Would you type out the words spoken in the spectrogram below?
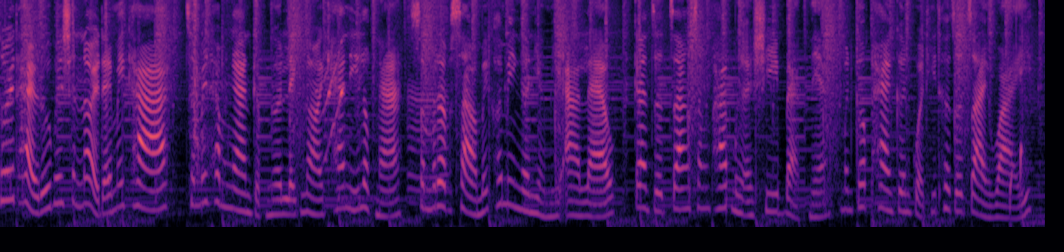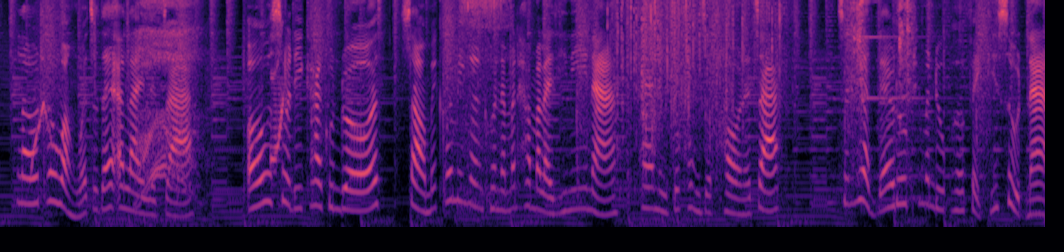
ช่วยถ่ายรูปให้ฉันหน่อยได้ไหมคะ ฉันไม่ทำงานกับเงินเล็กน้อยแค่นี้หรอกนะสำหรับสาวไม่ค่อยมีเงินอย่างมีอาแล้ว การจะจ้างช่างภาพมืออาชีพแบบเนี้ย มันก็แพงเกินกว่าที่เธอจะจ่ายไหว แล้วเธอหวังว่าจะได้อะไรเลยจ๊ะโอ้สวัสดีค่ะคุณโรส สาวไม่ค่อยมีเงินคนนั้นมาทำอะไรที่นี่นะ แค่นี้ก็คงจะพอนะจ๊ะ ฉันอยากได้รูปที่มันดูเพอร์เฟกที่สุดน่ะ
